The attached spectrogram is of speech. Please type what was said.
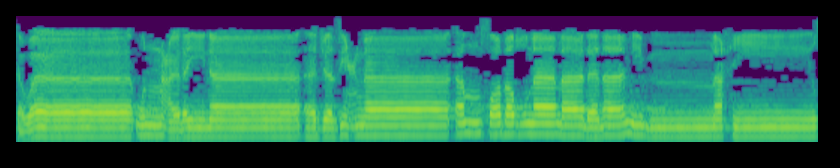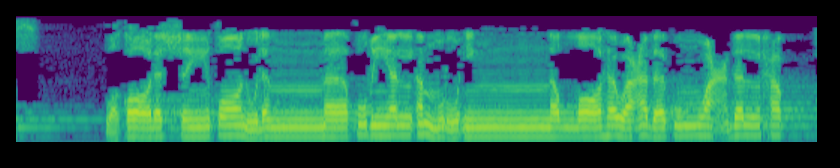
سَوَاءٌ عَلَيْنَا أَجَزِعْنَا أَمْ صَبَرْنَا مَا لَنَا مِن مَّحِيصٍ وَقَالَ الشَّيْطَانُ لَمَّا قُضِيَ الْأَمْرُ إِنَّ اللَّهَ وَعَدَكُمْ وَعْدَ الْحَقِّ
